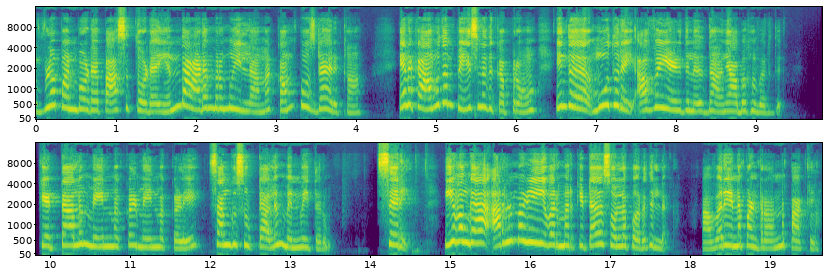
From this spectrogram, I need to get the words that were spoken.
இவ்வளோ பண்போட பாசத்தோட எந்த ஆடம்பரமும் இல்லாம கம்போஸ்டா இருக்கான்? எனக்கு அமுதன் பேசினதுக்கு அப்புறம் இந்த மூதுரை அவ்வை எழுதினது தான் ஞாபகம் வருது. கெட்டாலும் மேன்மக்கள் மேன்மக்களே சங்கு சுட்டாலும் மென்மை தரும். சரி இவங்க அருள்மொழிவர்மர் கிட்ட சொல்ல போறது இல்ல அவர் என்ன பண்றாருன்னு பார்க்கலாம்.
